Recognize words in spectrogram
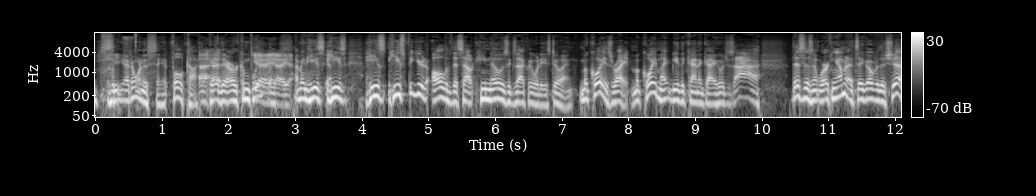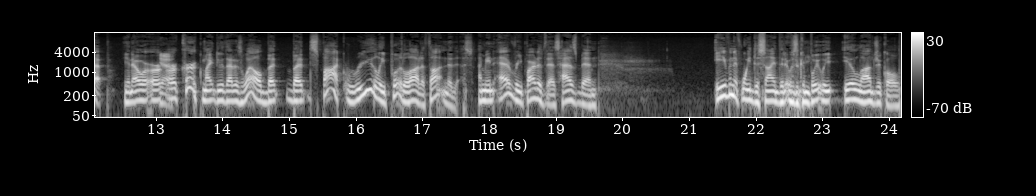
see, I don't want to say it full cocked. Okay, uh, there or completely. yeah, yeah, yeah. I mean, he's he's he's he's figured all of this out. He knows exactly what he's doing. McCoy is right. McCoy might be the kind of guy who just ah, this isn't working. I'm going to take over the ship. You know, or, or, Yeah. or Kirk might do that as well. But but Spock really put a lot of thought into this. I mean, every part of this has been even if we decide that it was a completely illogical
